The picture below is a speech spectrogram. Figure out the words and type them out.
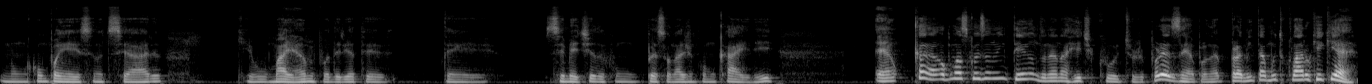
não acompanhei esse noticiário que o Miami poderia ter, ter se metido com um personagem como Kyrie. É, cara, algumas coisas eu não entendo, né, na hit culture. Por exemplo, né, para mim tá muito claro o que que é,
